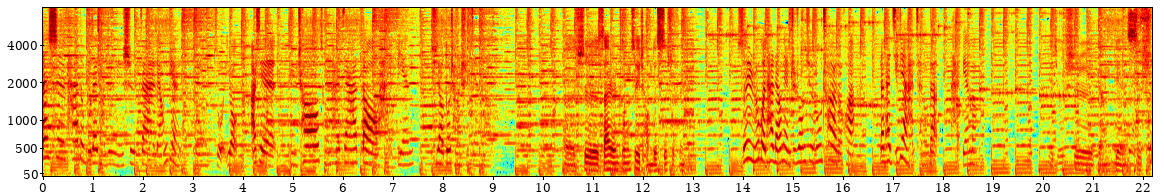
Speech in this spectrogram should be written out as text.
但是他的不在场证明是在两点钟左右，而且宇超从他家到海边需要多长时间呢？呃，是三人中最长的四十分钟。所以如果他两点之中去撸串儿的话，那他几点还才能到海边呢？也就是两点四十。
